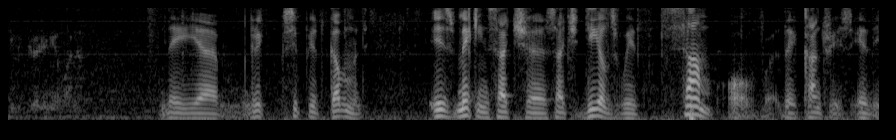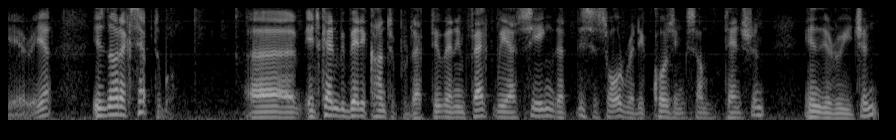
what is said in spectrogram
gibi görünüyor bana. The um, Greek Cypriot government is making such uh, such deals with some of the countries in the area is not acceptable. Uh, it can be very counterproductive, and in fact, we are seeing that this is already causing some tension in the region.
